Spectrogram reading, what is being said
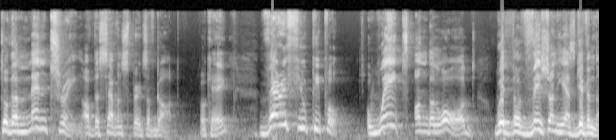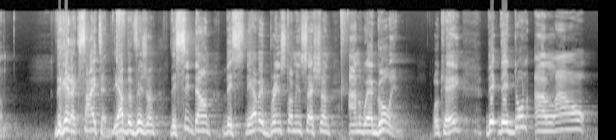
to the mentoring of the seven spirits of God. Okay? Very few people wait on the Lord with the vision He has given them. They get excited. They have the vision. They sit down. They, they have a brainstorming session and we're going. Okay? They, they don't allow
